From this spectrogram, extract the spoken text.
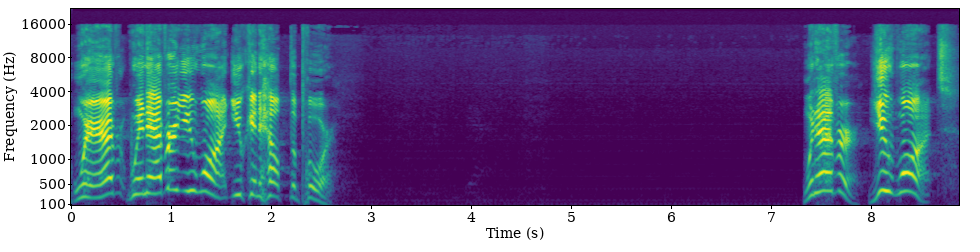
wherever, whenever you want, you can help the poor. Whenever you want,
